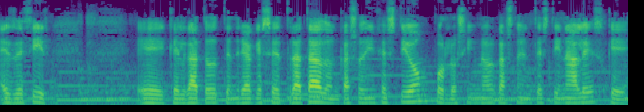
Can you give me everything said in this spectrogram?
Es decir, eh, que el gato tendría que ser tratado en caso de ingestión por los signos gastrointestinales que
